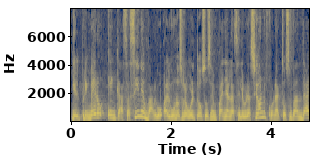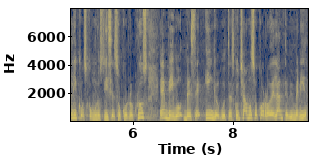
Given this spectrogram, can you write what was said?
y el primero en casa. Sin embargo, algunos revoltosos empañan la celebración con actos vandálicos, como nos dice Socorro Cruz en vivo desde Inglewood. Te escuchamos, Socorro. Adelante, bienvenida.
